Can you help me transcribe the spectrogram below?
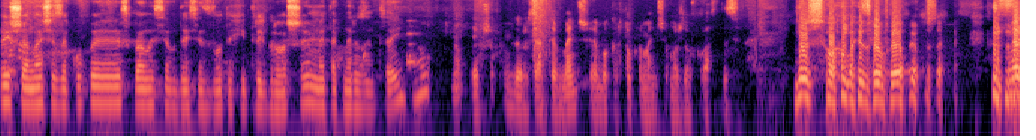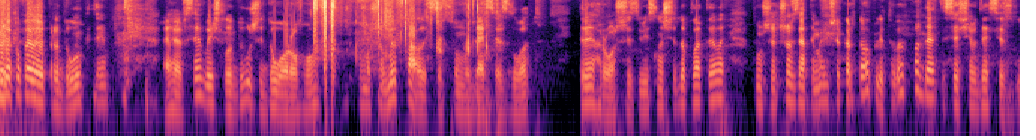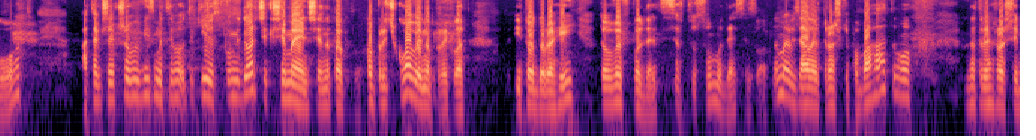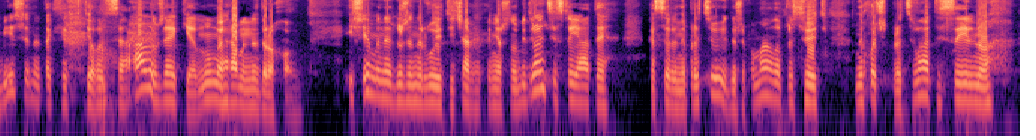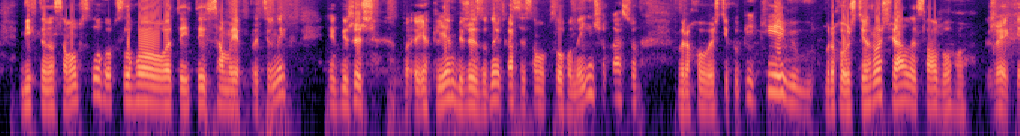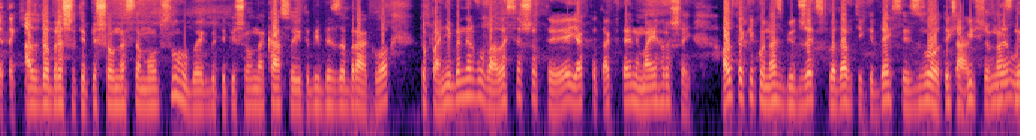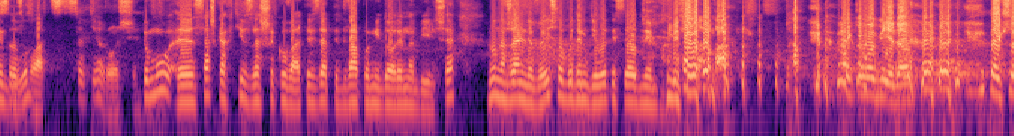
Ну і що, наші закупи склалися в 10 злотих і 3 гроші. Ми так не розцей. Ну, ну, якщо помідор взяти менше або картоплю менше, можна вкластися. Ну що ми зробили вже? Ми вже купили продукти. Е, Все вийшло дуже дорого, тому що ми вклалися в суму 10 злот. 3 гроші, звісно, ще доплатили. Тому що якщо взяти менше картоплі, то ви вкладетеся ще в 10 злот. А також, якщо ви візьмете такий ось помідорчик ще менше, папричковий, наприклад, і то дорогий, то ви вкладетеся в цю суму 10 злот. Ну, ми взяли трошки по-багатому, на 3 гроші більше, не так як хотілося, але вже як є. Ну, ми грами не. І ще мене дуже нервують ті черги, звісно, у бідрянці стояти. Касири не працюють, дуже помало працюють, не хочуть працювати сильно, бігти на самообслугу, обслуговувати, і ти саме як працівник, як біжиш, як клієнт, біжиш з одної каси самообслугу на іншу касу, вираховуєш ті копійки, враховуєш ті гроші, але слава Богу, вже як є такі. Але добре, що ти пішов на самообслугу, бо якби ти пішов на касу і тобі би забракло, то пані би нервувалася, що ти, як то так, в тебе немає грошей. Але так як у нас бюджет складав тільки 10 злотих Так, і більше в нас не було. в ті гроші. Тому е, Сашка хотів зашикувати, взяти два помідори на більше. Ну, на жаль, не вийшло, будемо ділитися одним помідором. Таким обідом. так що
